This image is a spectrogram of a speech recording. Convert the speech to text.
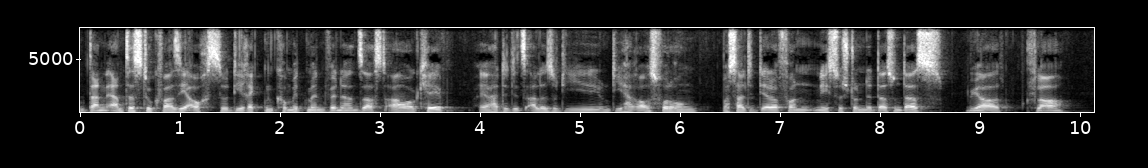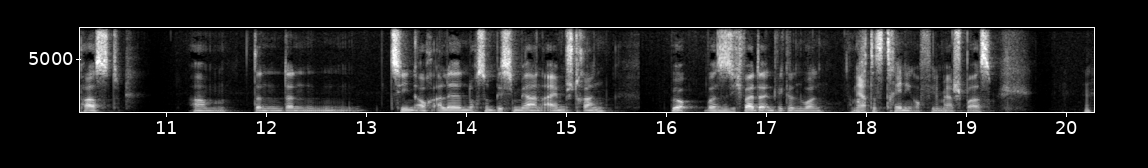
dann erntest du quasi auch so direkt ein Commitment, wenn du dann sagst, ah, okay, ihr hattet jetzt alle so die und die Herausforderung. Was haltet ihr davon? Nächste Stunde das und das? Ja, klar, passt. Ähm, dann, dann ziehen auch alle noch so ein bisschen mehr an einem Strang. Ja, weil sie sich weiterentwickeln wollen. Dann macht das Training auch viel mehr Spaß.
